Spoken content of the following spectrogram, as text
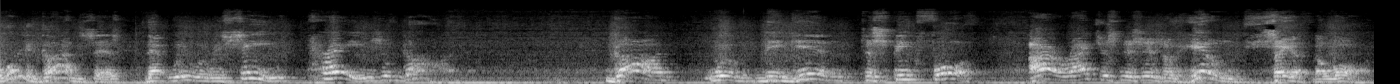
Word of God says that we will receive praise of God. God will begin to speak forth. Our righteousness is of Him, saith the Lord.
